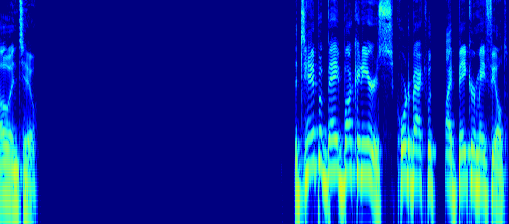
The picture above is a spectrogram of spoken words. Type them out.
0 2. The Tampa Bay Buccaneers, quarterbacked with by Baker Mayfield,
